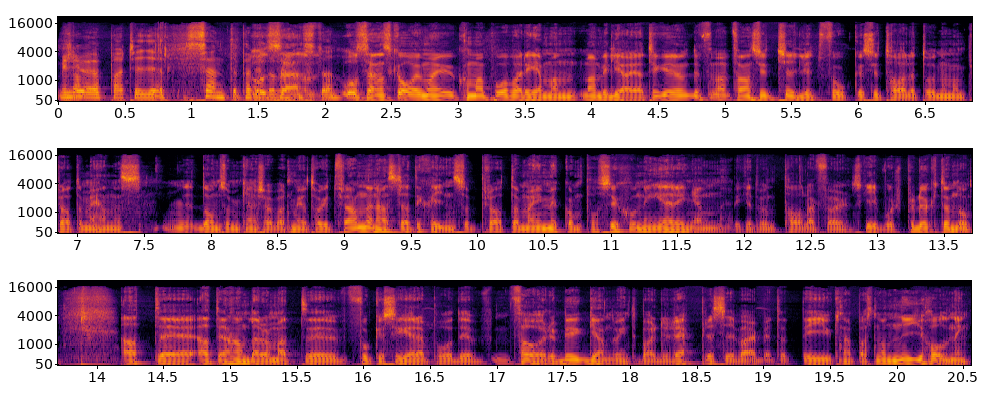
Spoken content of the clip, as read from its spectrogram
Miljöpartiet, Centerpartiet och, sen, och Vänstern. Och sen ska man ju komma på vad det är man, man vill göra. Jag tycker det fanns ju ett tydligt fokus i talet och när man pratar med hennes, de som kanske har varit med och tagit fram den här strategin så pratar man ju mycket om positioneringen, vilket väl talar för skrivbordsprodukten då. Att, eh, att det handlar om att eh, fokusera på det förebyggande och inte bara det repressiva arbetet. Det är ju knappast någon ny hållning.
